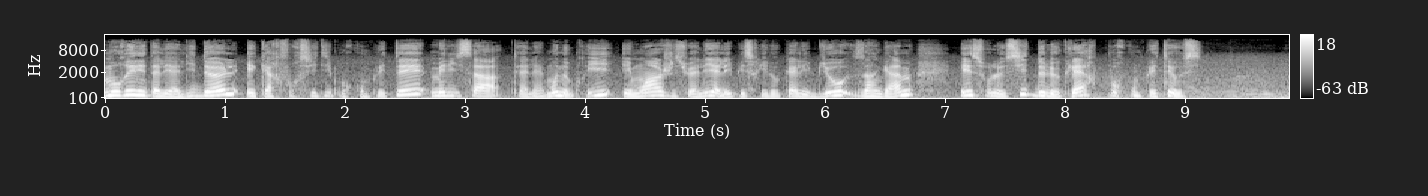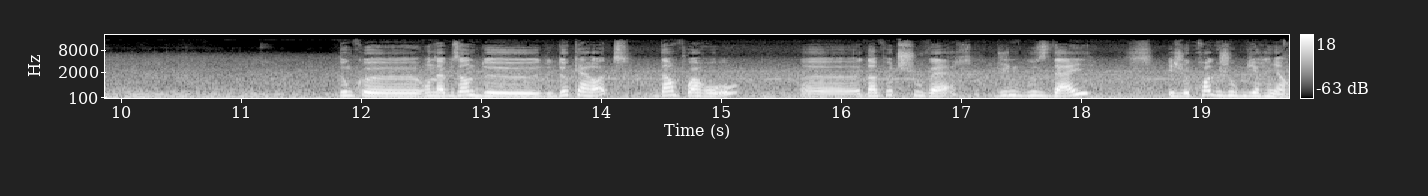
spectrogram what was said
Maureen est allée à Lidl et Carrefour City pour compléter. Mélissa, est allée à Monoprix. Et moi, je suis allée à l'épicerie locale et bio Zingam et sur le site de Leclerc pour compléter aussi. Donc, euh, on a besoin de, deux carottes, d'un poireau, euh, d'un peu de chou vert, d'une gousse d'ail. Et je crois que j'oublie rien.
